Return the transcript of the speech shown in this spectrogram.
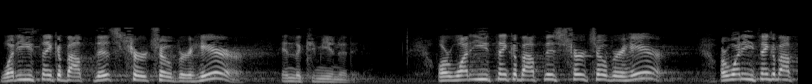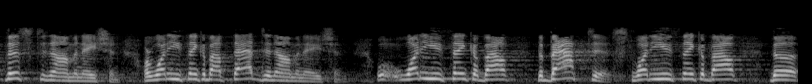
what do you think about this church over here in the community? Or what do you think about this church over here? Or what do you think about this denomination? Or what do you think about that denomination? What do you think about the Baptists? What do you think about the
